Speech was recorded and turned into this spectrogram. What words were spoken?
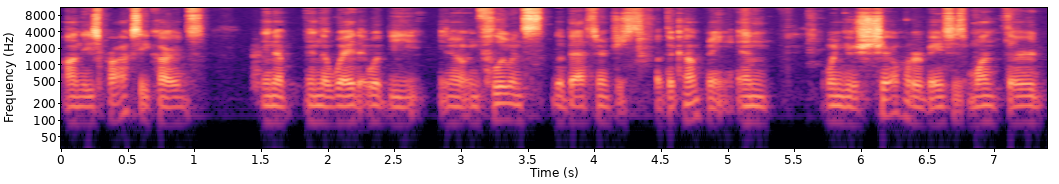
on these proxy cards in a in the way that would be you know influence the best interests of the company. And when your shareholder base is one third,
